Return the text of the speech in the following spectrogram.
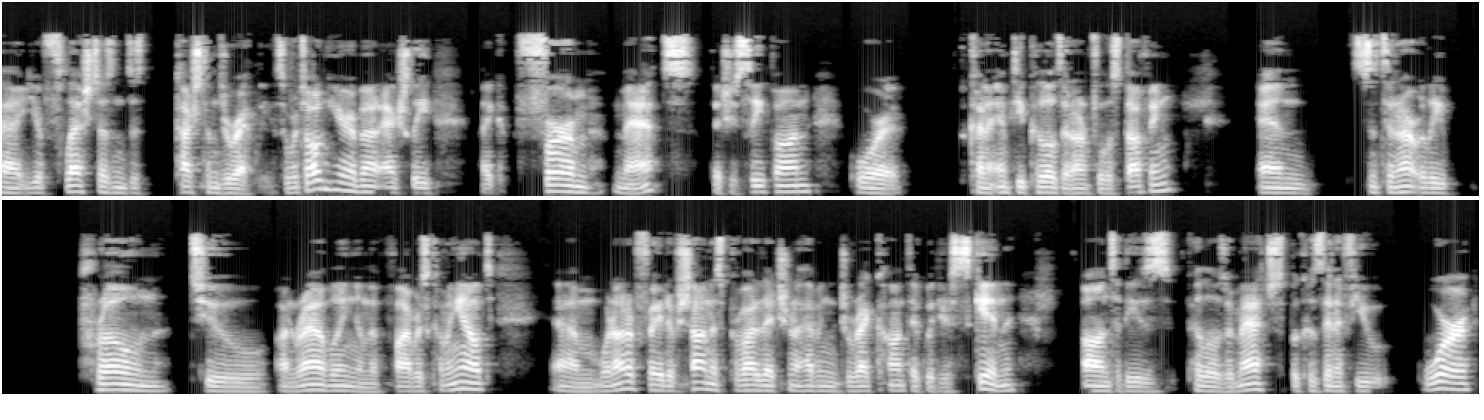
uh, your flesh doesn't touch them directly. So we're talking here about actually like firm mats that you sleep on or kind of empty pillows that aren't full of stuffing. And since they're not really prone to unraveling and the fibers coming out, um, we're not afraid of shatnez, provided that you're not having direct contact with your skin onto these pillows or mats, because then if you were,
